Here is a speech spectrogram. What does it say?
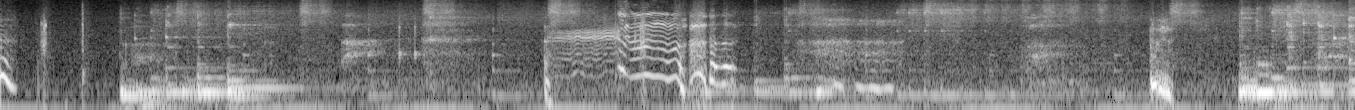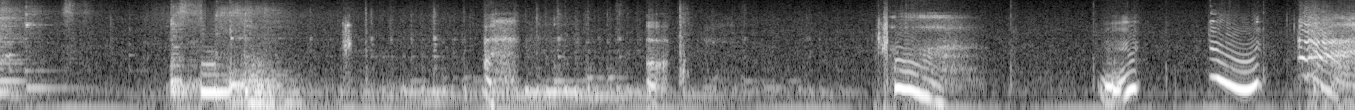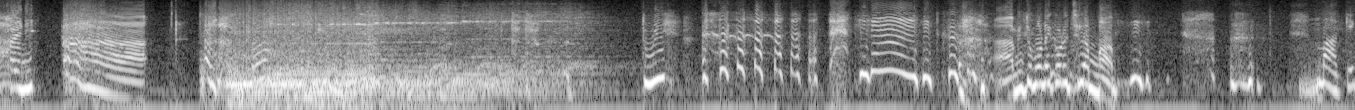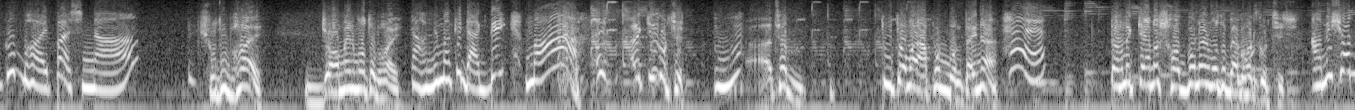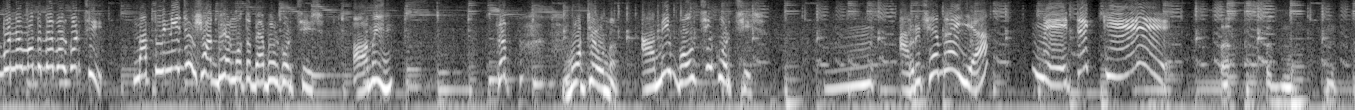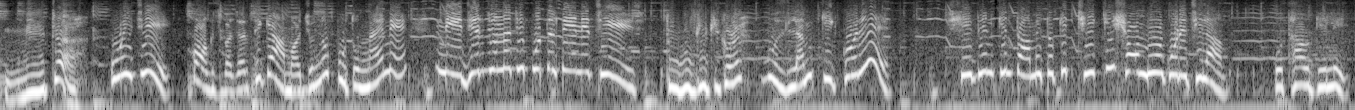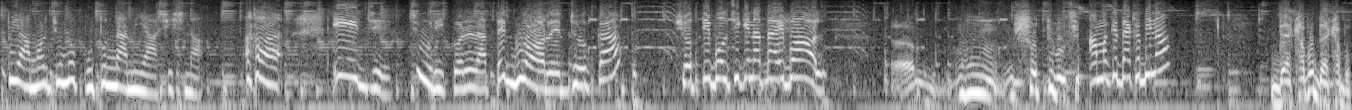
Mm-hmm. আমি তো মনে করেছিলাম মা। মাকে খুব ভয় পাস না? শুধু ভয় জমের মতো ভয়। তাহলে মাকে ডাক দেই মা! আরে কি করছিস? আচ্ছা তুই তো আমার আপন বোন তাই না? হ্যাঁ। তাহলে কেন সদ্বনের মতো ব্যবহার করছিস? আমি সৎ বোনের মতো ব্যবহার করছি? না তুই নিজেও সৎ ভাইয়ের মতো ব্যবহার করছিস। আমি? মোটেও না। আমি বলছি করছিস। আচ্ছা ভাইয়া মেয়েটা কে? মেয়েটা? ওই যে কক্সবাজার থেকে আমার জন্য পুতুল না এনে নিজের জন্য যে পুতুলটা এনেছিস। তুই বুঝলি কি করে? বুঝলাম কি করে? সেদিন কিন্তু আমি তোকে ঠিকই সন্দেহ করেছিলাম। কোথাও গেলে তুই আমার জন্য পুতুল না নিয়ে আসিস না। এই যে চুরি করে রাতে ঘরে ঢোকা। সত্যি বলছি কিনা তাই বল? সত্যি বলছি। আমাকে দেখাবি না? দেখাবো দেখাবো।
